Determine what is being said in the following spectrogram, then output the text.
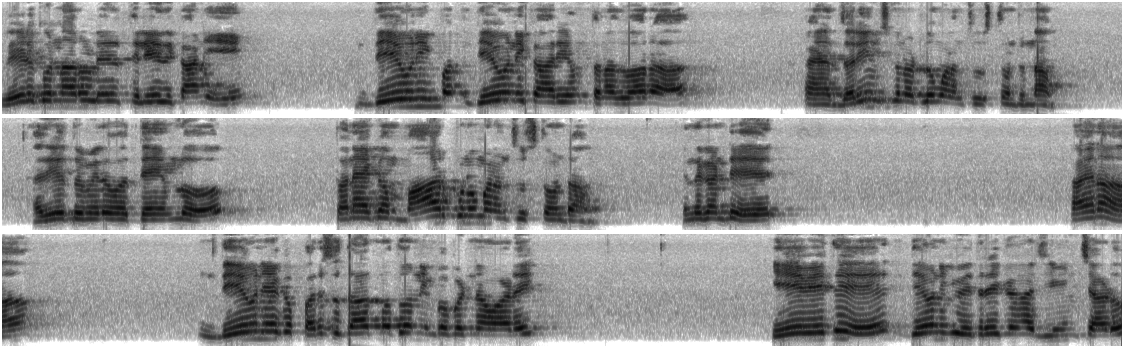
వేడుకున్నారో లేదో తెలియదు కానీ దేవుని ప- దేవుని కార్యం తన ద్వారా ఆయన ధరించుకున్నట్లు మనం చూస్తుంటున్నాం. అదే తొమ్మిదవ అధ్యాయంలో తన యొక్క మార్పును మనం చూస్తూ ఉంటాం. ఎందుకంటే ఆయన దేవుని యొక్క పరిశుద్ధాత్మతో నింపబడిన వాడై ఏవైతే దేవునికి వ్యతిరేకంగా జీవించాడో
